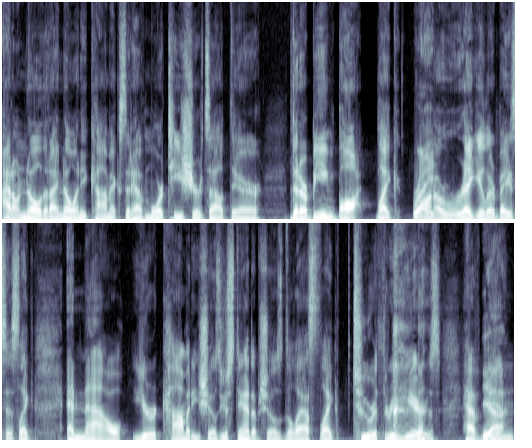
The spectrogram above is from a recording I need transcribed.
I don't know that I know any comics that have more T-shirts out there that are being bought like Right. on a regular basis. Like, and now your comedy shows, your stand-up shows, the last like two or three years have Yeah. been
